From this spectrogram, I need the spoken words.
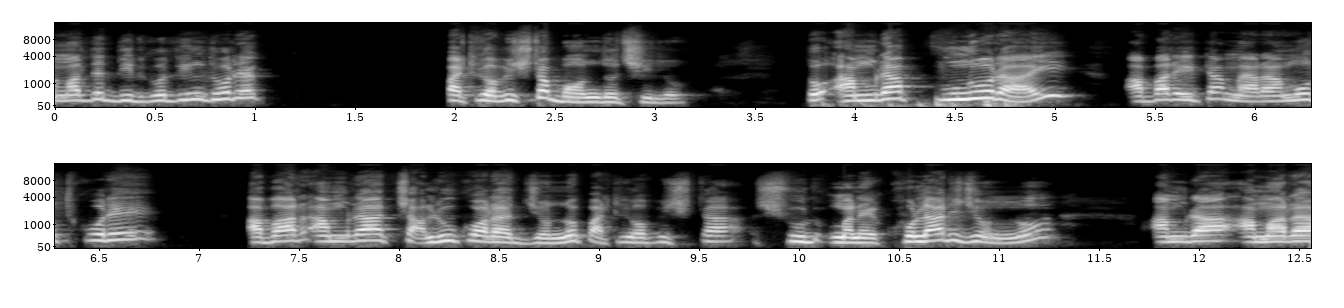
আমাদের দীর্ঘদিন ধরে পার্টি অফিসটা বন্ধ ছিল। তো আমরা পুনরায় আবার এটা মেরামত করে আবার আমরা চালু করার জন্য পার্টি অফিসটা মানে খোলার জন্য আমরা আমরা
